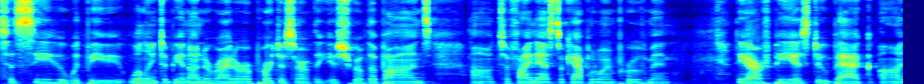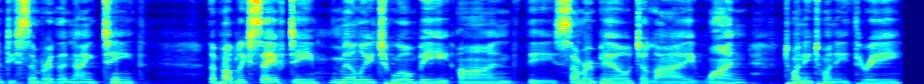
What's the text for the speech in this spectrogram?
to see who would be willing to be an underwriter or purchaser of the issue of the bonds uh, to finance the capital improvement. The RFP is due back on December the 19th. The public safety millage will be on the summer bill July 1, 2023,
